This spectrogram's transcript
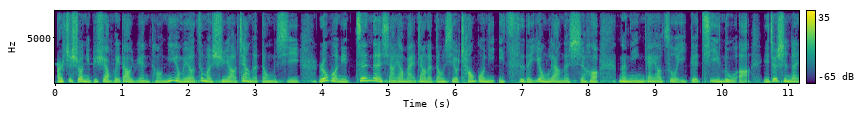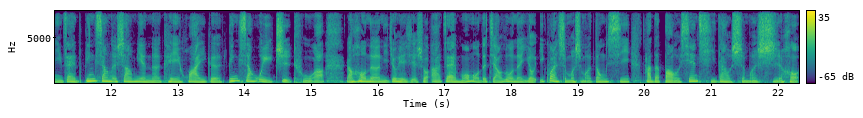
而是说你必须要回到源头，你有没有这么需要这样的东西？如果你真的想要买这样的东西，又超过你一次的用量的时候，那你应该要做一个记录啊，也就是呢，你在冰箱的上面呢可以画一个冰箱位置图啊，然后呢，你就可以写。说啊，在某某的角落呢，有一罐什么什么东西，它的保鲜期到什么时候？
